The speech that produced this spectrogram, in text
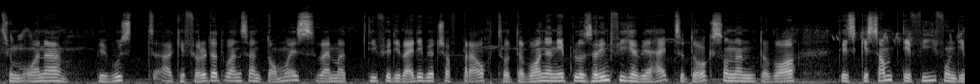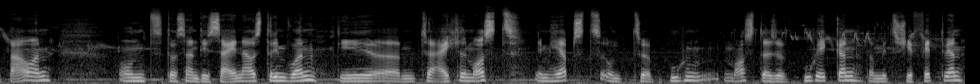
zum einen bewusst auch gefördert worden sind damals, weil man die für die Weidewirtschaft braucht hat. Da waren ja nicht bloß Rindviecher wie heutzutage, sondern da war das gesamte Vieh von den Bauern. Und da sind die Seien austrieben worden, die ähm, zur Eichelmast im Herbst und zur Buchenmast, also Bucheckern, damit sie schön fett werden.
